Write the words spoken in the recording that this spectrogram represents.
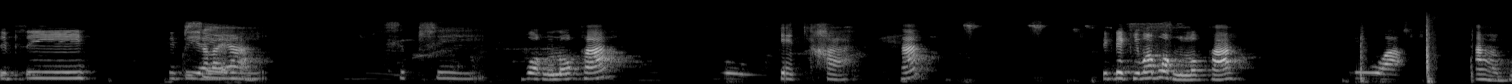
สิบสี่สิบสี่อะไรอะสิบสี่บวกหรือลบคะเจ็ดค่ะ ฮะ เด็กๆคิดว่าบวกหรือลบคะ บวก อ่าบ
